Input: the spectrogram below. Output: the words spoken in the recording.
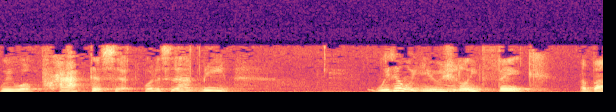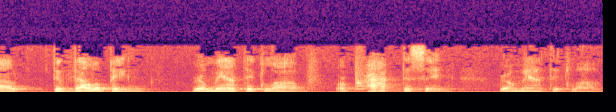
We will practice it. What does that mean? We don't usually think about developing romantic love or practicing romantic love.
